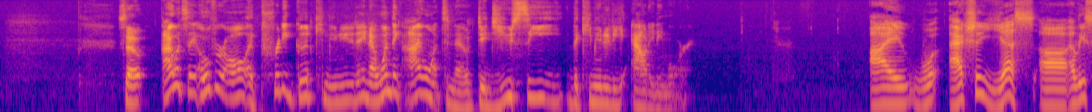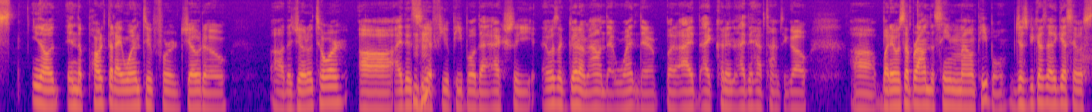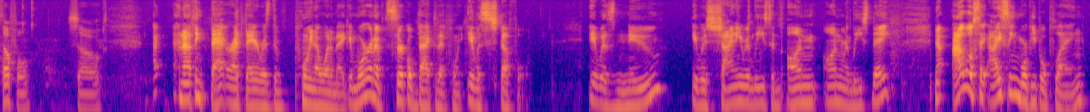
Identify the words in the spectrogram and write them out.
So I would say overall a pretty good community today. Now, one thing I want to know: Did you see the community out anymore? I w- actually yes, uh, at least you know in the park that I went to for Johto, uh, the Johto tour, uh, I did see a few people that actually it was a good amount that went there, but I I couldn't I didn't have time to go, uh, but it was around the same amount of people just because I guess it was Stufful. so and I think that right there was the point I want to make. And we're going to circle back to that point. It was Stufful. It was new. It was shiny release and on on release date. Now I will say I seen more people playing,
